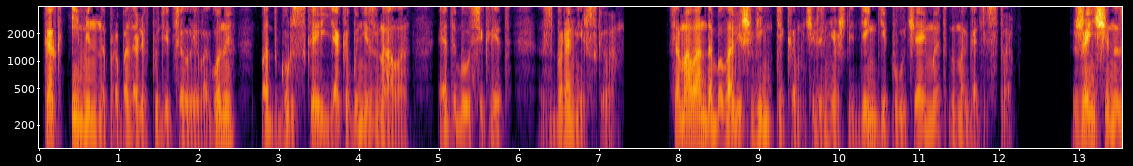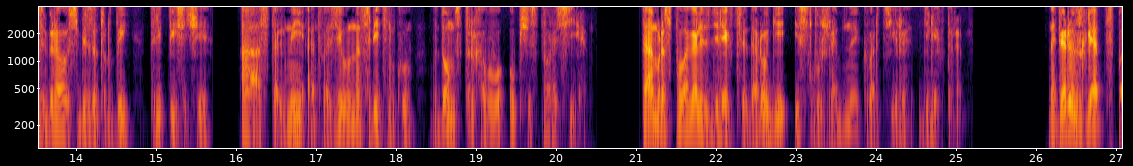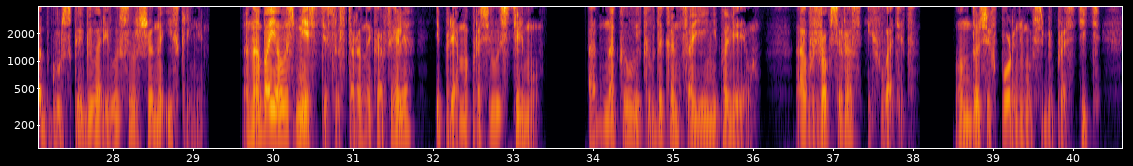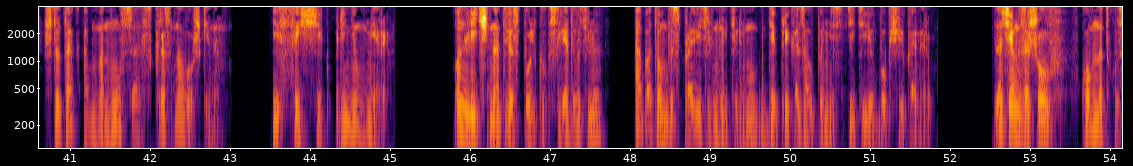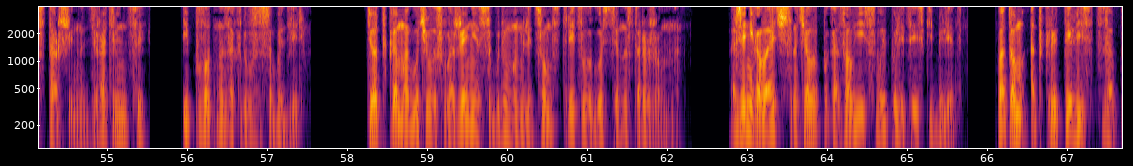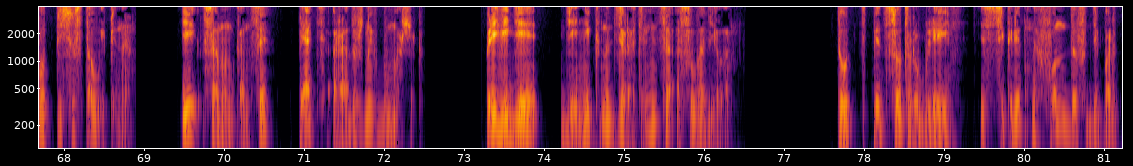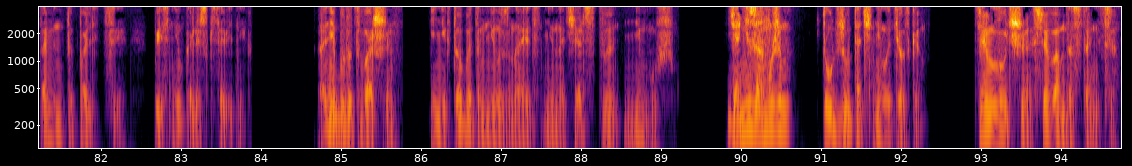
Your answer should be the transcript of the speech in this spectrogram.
Как именно пропадали в пути целые вагоны, Подгурская якобы не знала, это был секрет Сборомирского. Сама Ванда была лишь винтиком, через нее шли деньги, получаемые от вымогательства. Женщина забирала себе за труды три тысячи, а остальные отвозила на Сретенку, в дом страхового общества «Россия». Там располагались дирекция дороги и служебная квартира директора. На первый взгляд Подгурская говорила совершенно искренне. Она боялась мести со стороны картеля и прямо просилась в тюрьму. Однако Лыков до конца ей не поверил, обжегся раз и хватит. Он до сих пор не мог себе простить, что так обманулся с Красноложкиным. И сыщик принял меры. Он лично отвез Польку к следователю, а потом в исправительную тюрьму, где приказал поместить ее в общую камеру. Зачем зашел в комнатку старшей надзирательницы и плотно закрыл за собой дверь. Тетка могучего сложения с угрюмым лицом встретила гостя настороженно. Арсений Николаевич сначала показал ей свой полицейский билет, потом открытый лист за подписью Столыпина и в самом конце пять радужных бумажек. При виде денег надзирательница осоловела. Тут пятьсот рублей из секретных фондов департамента полиции, пояснил коллежский советник. Они будут ваши, и никто об этом не узнает, ни начальство, ни муж. — Я не замужем, — тут же уточнила тетка. — Тем лучше, все вам достанется. —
